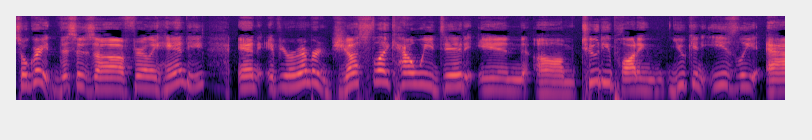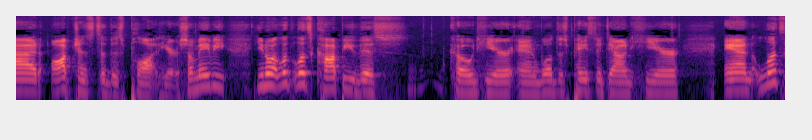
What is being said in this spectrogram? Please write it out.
So great, this is uh, fairly handy. And if you remember, just like how we did in um, 2D plotting, you can easily add options to this plot here. So maybe, you know what, let, let's copy this code here and we'll just paste it down here. And let's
